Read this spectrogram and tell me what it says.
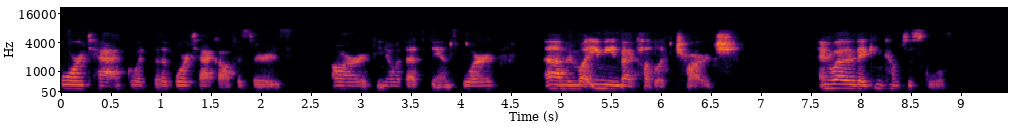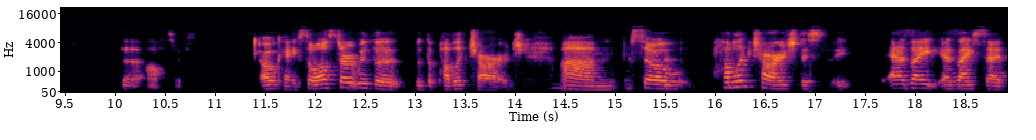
BORTAC, what the BORTAC officers are, if you know what that stands for, um, and what you mean by public charge, and whether they can come to schools, the officers. Okay, so I'll start with the with the public charge. Um, so public charge, this as I as I said,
